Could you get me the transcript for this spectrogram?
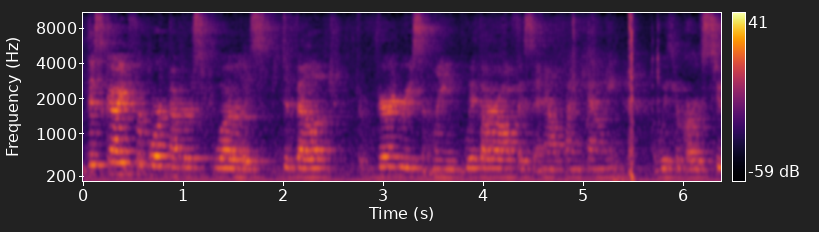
This guide for board members was developed very recently with our office in Alpine County with regards to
